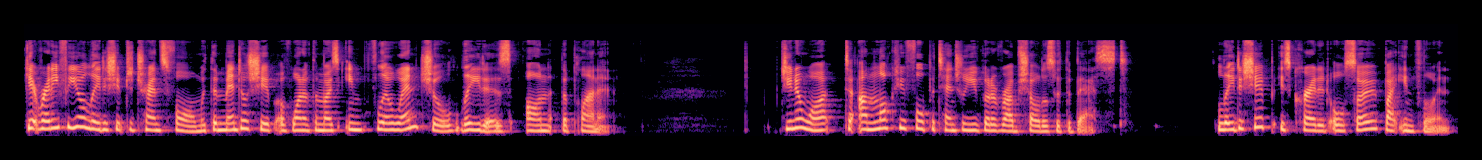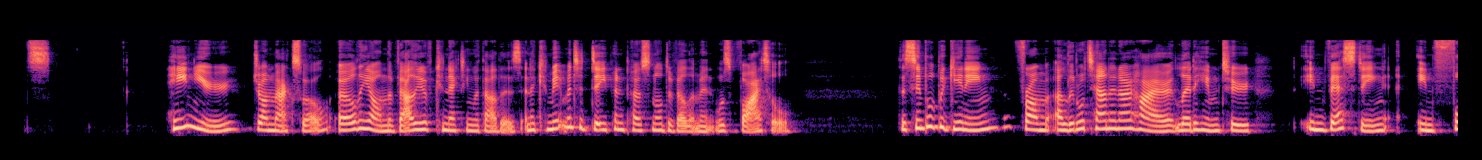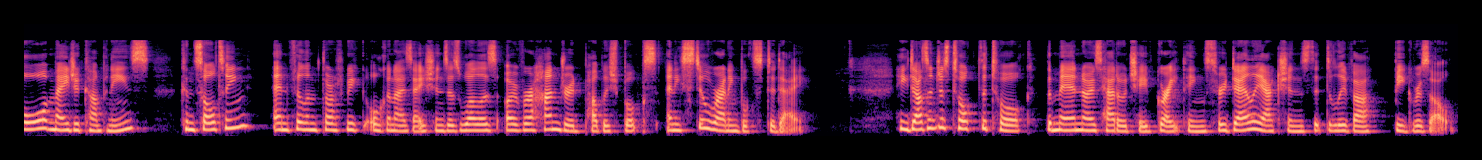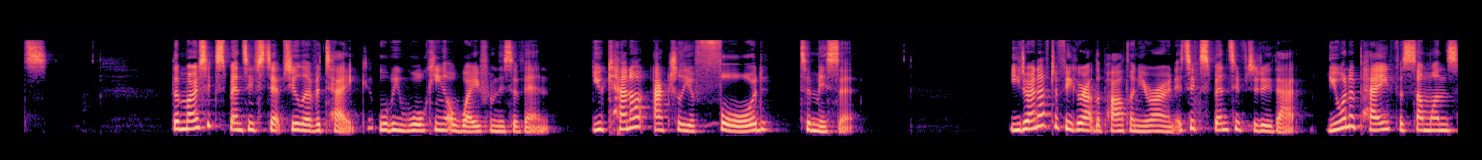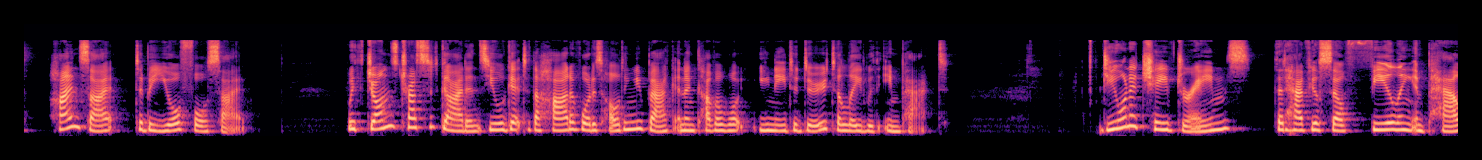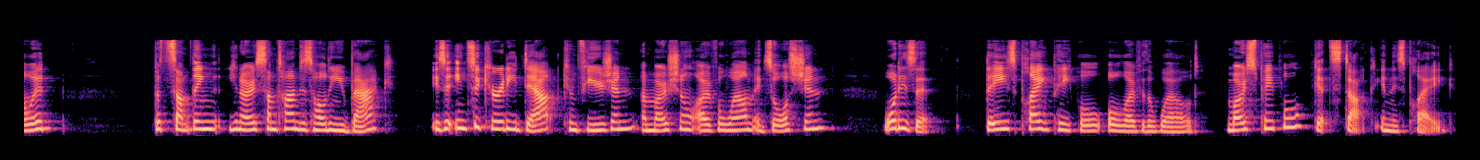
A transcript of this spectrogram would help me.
Get ready for your leadership to transform with the mentorship of one of the most influential leaders on the planet. Do you know what? To unlock your full potential, you've got to rub shoulders with the best. Leadership is created also by influence. He knew, John Maxwell, early on the value of connecting with others, and a commitment to deepen personal development was vital. The simple beginning from a little town in Ohio led him to investing in four major companies, consulting, and philanthropic organizations, as well as over 100 published books, and he's still writing books today. He doesn't just talk the talk, the man knows how to achieve great things through daily actions that deliver big results. The most expensive steps you'll ever take will be walking away from this event. You cannot actually afford to miss it. You don't have to figure out the path on your own. It's expensive to do that. You want to pay for someone's hindsight to be your foresight. With John's trusted guidance, you will get to the heart of what is holding you back and uncover what you need to do to lead with impact. Do you want to achieve dreams that have yourself feeling empowered, but something, you know, sometimes is holding you back? Is it insecurity, doubt, confusion, emotional overwhelm, exhaustion? What is it? These plague people all over the world. Most people get stuck in this plague.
